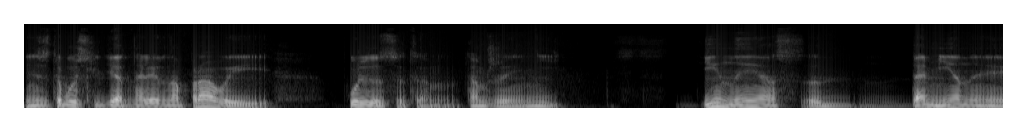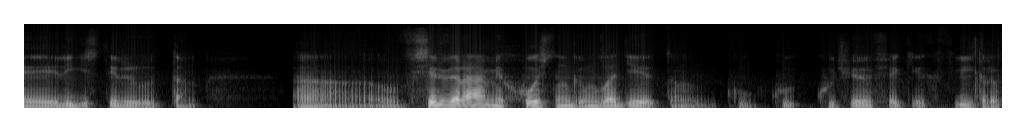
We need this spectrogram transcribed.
Они за тобой следят налево-направо и пользуются там, там же не DNS, домены регистрируют там, серверами, хостингом владеют, там куча всяких фильтров.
